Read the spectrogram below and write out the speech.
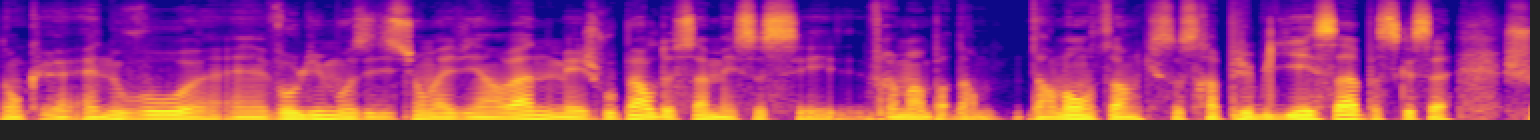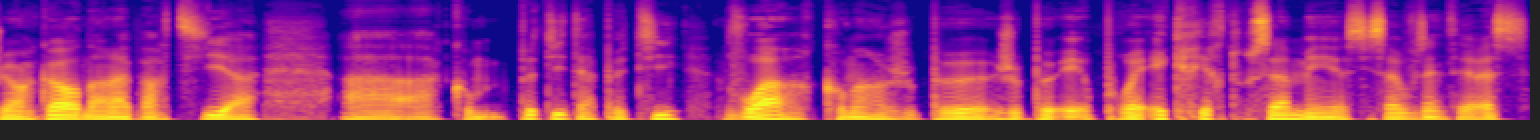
Donc, euh, un nouveau euh, volume aux éditions Ma vie en vanne, mais je vous parle de ça, mais ça, c'est vraiment dans, dans longtemps que ce sera publié, ça, parce que je suis encore dans la partie à, à, petit à petit voir comment je peux, je peux, pourrais écrire tout ça, mais si ça vous intéresse,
